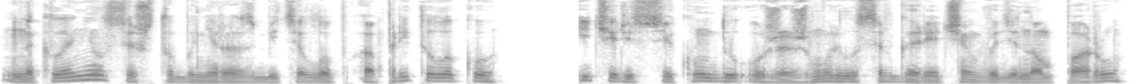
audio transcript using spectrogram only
наклонился, чтобы не разбить лоб о притолоку, и через секунду уже жмурился в горячем водяном пару,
